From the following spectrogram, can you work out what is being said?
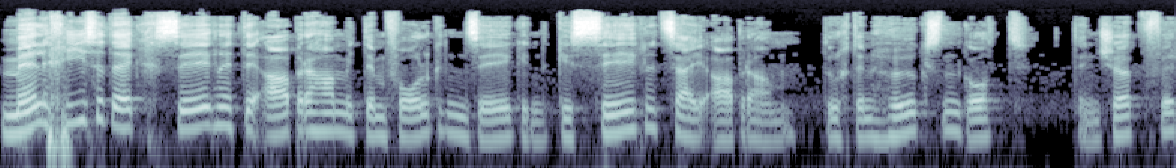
Melchisedek segnete Abraham mit dem folgenden Segen. Gesegnet sei Abraham durch den höchsten Gott, den Schöpfer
